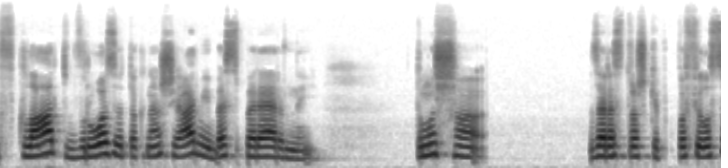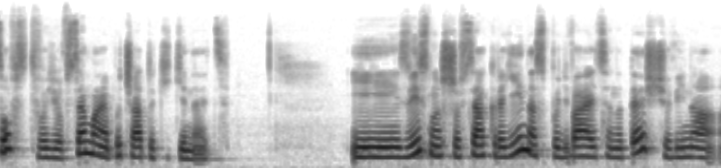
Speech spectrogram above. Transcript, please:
вклад в розвиток нашої армії безперервний. Тому що зараз трошки пофілософствую, все має початок і кінець. І звісно, що вся країна сподівається на те, що війна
